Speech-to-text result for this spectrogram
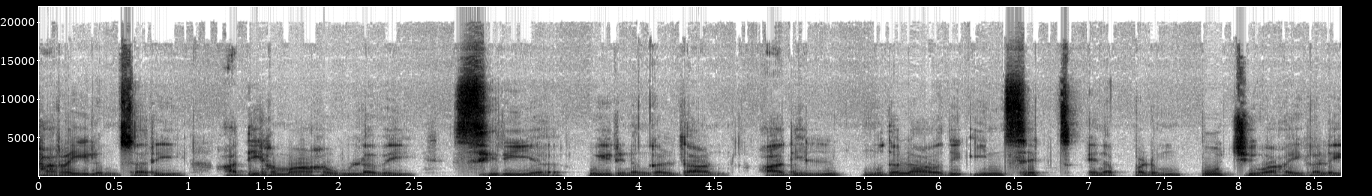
தரையிலும் சரி அதிகமாக உள்ளவை சிறிய உயிரினங்கள் தான். அதில் முதலாவது இன்செக்ட்ஸ் எனப்படும் பூச்சி வகைகளை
